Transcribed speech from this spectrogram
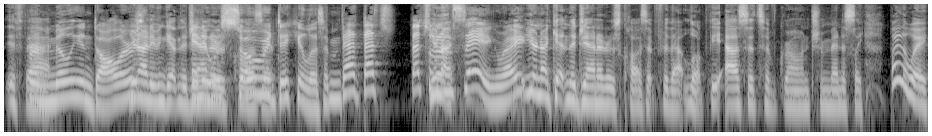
If that, for a million dollars, you're not even getting the janitor's closet. and it was so closet. ridiculous. I mean, that that's that's what you're I'm not, saying, right? You're not getting the janitor's closet for that. Look, the assets have grown tremendously. By the way,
